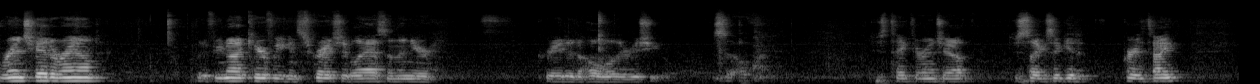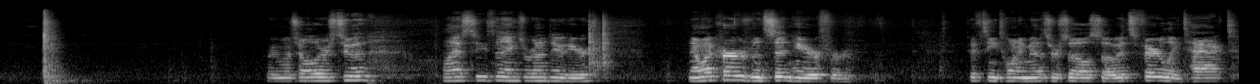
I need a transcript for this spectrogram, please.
wrench head around. But if you're not careful, you can scratch the glass and then you're created a whole other issue. So just take the wrench out. Just like I said, get it pretty tight. Pretty much all there is to it. Last two things we're going to do here. Now my curb's been sitting here for 15-20 minutes or so, so it's fairly tacked.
